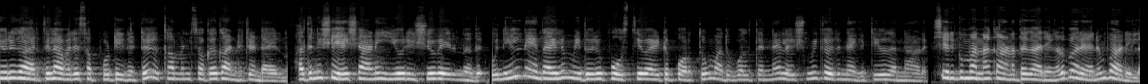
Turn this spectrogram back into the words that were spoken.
ഈ ഒരു കാര്യത്തിൽ അവരെ സപ്പോർട്ട് ചെയ്തിട്ട് കമൻസ് ഒക്കെ കണ്ടിട്ടുണ്ടായിരുന്നു. അതിനുശേഷമാണ് ഈ ഒരു ഇഷ്യൂ വരുന്നത്. സുനിലിന് ഏതായാലും ഇതൊരു പോസിറ്റീവായിട്ട് പുറത്തും അതുപോലെ തന്നെ ലക്ഷ്മിക്ക് ഒരു നെഗറ്റീവ് തന്നെയാണ്. ശരിക്കും പറഞ്ഞാൽ കാണാത്ത കാര്യങ്ങൾ പറയാനും പാടില്ല.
